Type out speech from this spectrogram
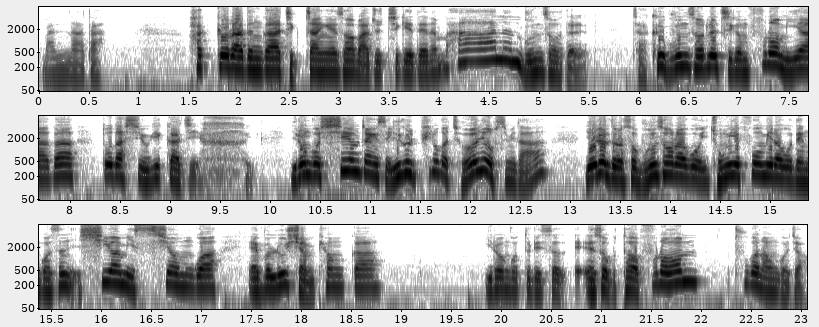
만나다. 학교라든가 직장에서 마주치게 되는 많은 문서들. 자, 그 문서를 지금 from 이하가 또다시 여기까지. 하, 이런 거 시험장에서 읽을 필요가 전혀 없습니다. 예를 들어서 문서라고 이 종이 폼이라고 된 것은 시험이 시험과 evolution 평가 이런 것들이 있어 에서부터 from to가 나온 거죠.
